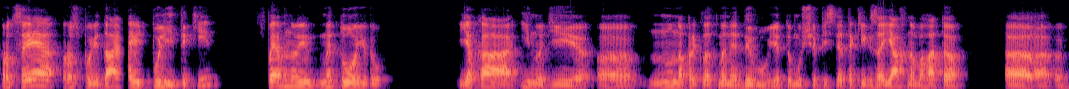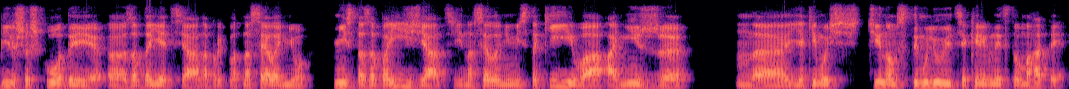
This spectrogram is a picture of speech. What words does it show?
Про це розповідають політики певною метою, яка іноді, е, ну, наприклад, мене дивує, тому що після таких заяв набагато е, більше шкоди е, завдається, наприклад, населенню міста Запоріжжя чи населенню міста Києва, аніж якимось чином стимулюється керівництво МАГАТЕ.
